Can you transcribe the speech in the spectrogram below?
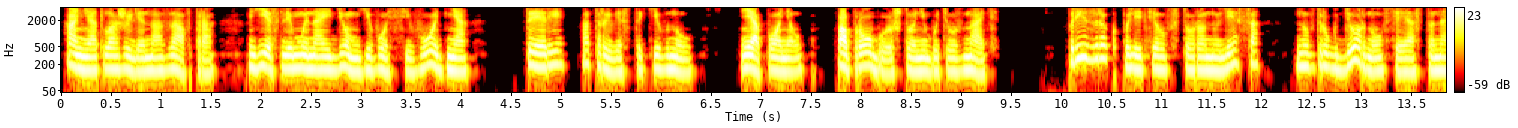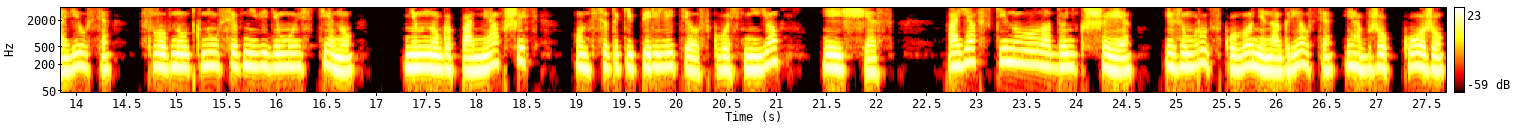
они отложили на завтра. Если мы найдем его сегодня... Терри отрывисто кивнул. «Я понял. Попробую что-нибудь узнать». Призрак полетел в сторону леса, но вдруг дернулся и остановился, словно уткнулся в невидимую стену. Немного помявшись, он все-таки перелетел сквозь нее и исчез. А я вскинула ладонь к шее. Изумруд в кулоне нагрелся и обжег кожу.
